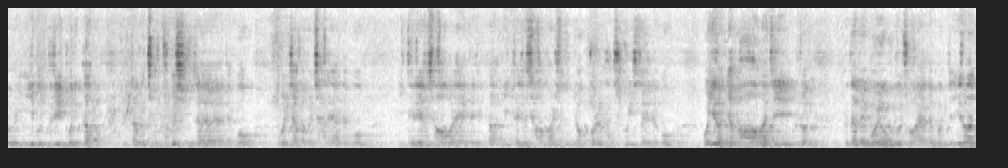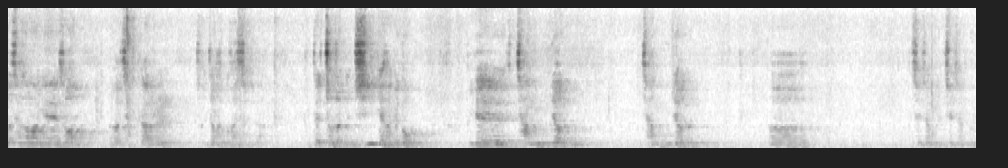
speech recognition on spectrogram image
그 이분들이 보니까 일단은 천주교 신자여야 되고 돌 작업을 잘해야 되고 이태리에서 작업을 해야 되니까 이태리에서 작업할 수 있는 여건을 갖추고 있어야 되고 뭐 이런 여러 가지 그런 그 다음에 모형도 좋아야 되고 이제 이런 상황에서 어, 작가를 선정한 것 같습니다. 근데 저는 신기하게도 이게 작년 작년 어 재작년 재작년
